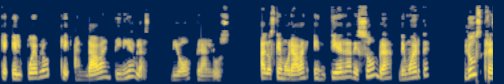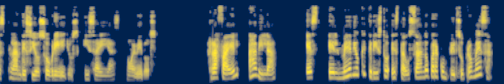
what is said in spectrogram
que el pueblo que andaba en tinieblas vio gran luz. A los que moraban en tierra de sombra de muerte, luz resplandeció sobre ellos. Isaías 9:2. Rafael Ávila es el medio que Cristo está usando para cumplir su promesa,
